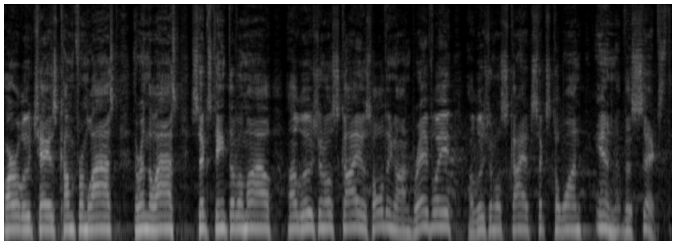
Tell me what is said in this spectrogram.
Luce has come from last. They're in the last 16th of a mile. Illusional Sky is holding on bravely. Illusional Sky at 6 to 1 in the sixth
